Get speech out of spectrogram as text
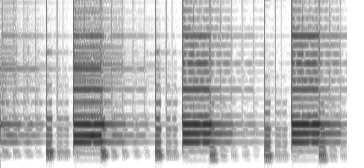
Thank you.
